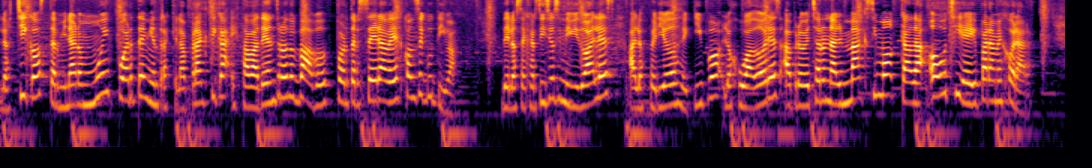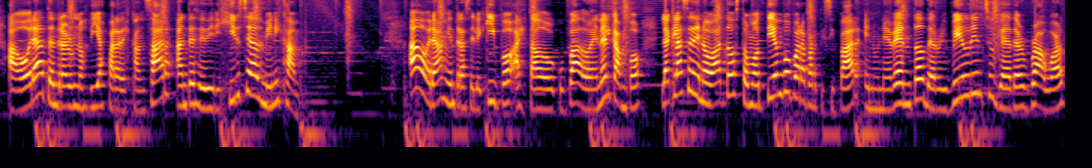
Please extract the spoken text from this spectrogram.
Los chicos terminaron muy fuerte mientras que la práctica estaba dentro del bubble por tercera vez consecutiva. De los ejercicios individuales a los periodos de equipo, los jugadores aprovecharon al máximo cada OTA para mejorar. Ahora tendrán unos días para descansar antes de dirigirse al minicamp. Ahora, mientras el equipo ha estado ocupado en el campo, la clase de novatos tomó tiempo para participar en un evento de Rebuilding Together Broward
